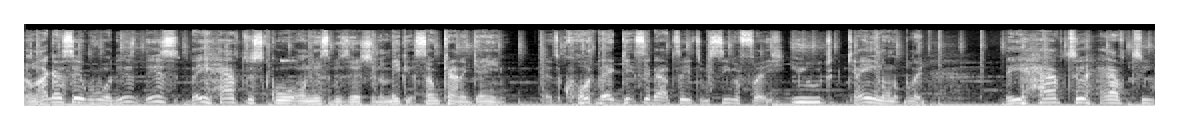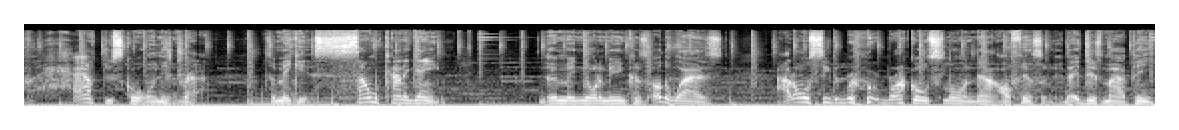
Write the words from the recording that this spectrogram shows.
Like I said before, this this they have to score on this possession to make it some kind of game. As a quarterback gets it out to his receiver for a huge gain on the play, they have to have to have to score on this drive to make it some kind of game. You know what I mean? Because otherwise, I don't see the Broncos slowing down offensively. That's just my opinion.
